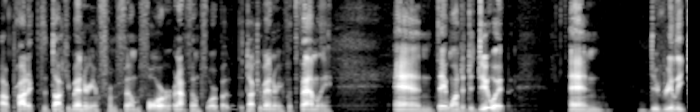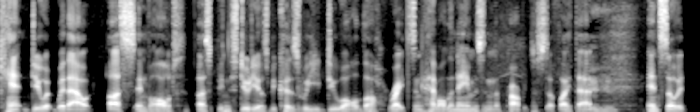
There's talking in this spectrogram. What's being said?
uh, product, the documentary from Film 4, or not Film 4, but the documentary with the family. And they wanted to do it. And they really can't do it without us involved, us being the studios, because we do all the rights and have all the names and the properties and stuff like that. Mm-hmm. And so it,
